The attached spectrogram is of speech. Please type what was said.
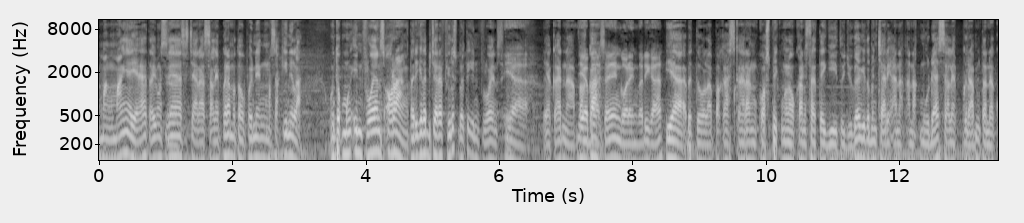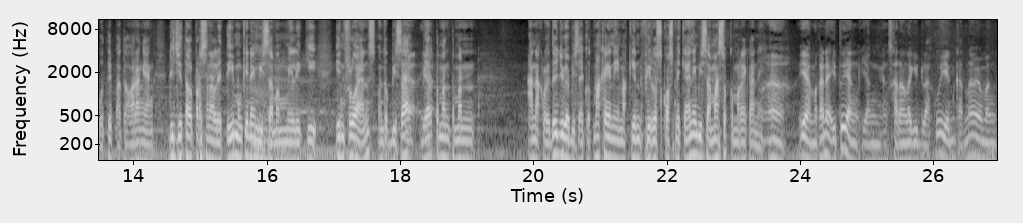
mang-mangnya ya, tapi maksudnya secara selebgram ataupun yang masa kini lah untuk menginfluence orang. Tadi kita bicara virus berarti influence. tuh. Iya. Ya kan? Nah, ya apakah bahasanya yang goreng tadi kan. Ya betul. Apakah sekarang Cosmic melakukan strategi itu juga gitu mencari anak-anak muda selebgram tanda kutip atau orang yang digital personality mungkin yang bisa memiliki influence untuk bisa Ya, biar ya. Anak lo itu juga bisa ikut makai nih makin virus kosmiknya ini bisa masuk ke mereka nih. Eh, Iya makanya itu yang yang yang sekarang lagi dilakuin karena memang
